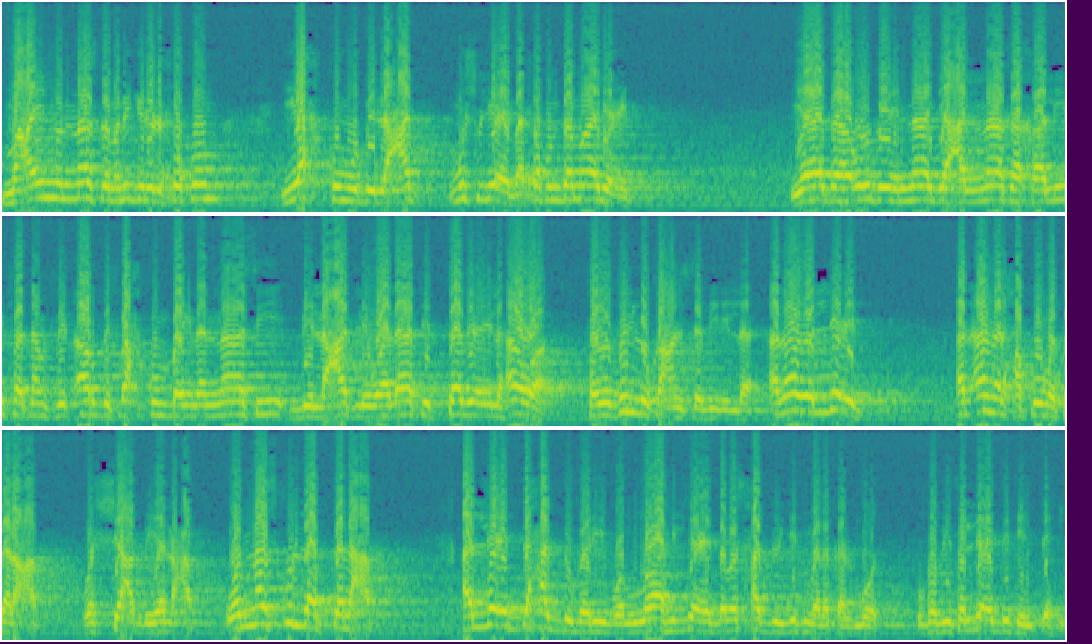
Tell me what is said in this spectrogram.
مع إنه الناس لما يجي الحكم يحكموا بالعدل مش لعب. الحكم ده ما لعب. يا داود إنا جعلناك خليفة في الأرض فاحكم بين الناس بالعدل ولا تتبع الهوى فيضلك عن سبيل الله. الهوى اللعب الآن الحكومة تلعب والشعب يلعب والناس كلها بتلعب. اللعب ده حده قريب والله اللعب ده بس حده يجيك ملك الموت وقضية اللعب دي تنتهي.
